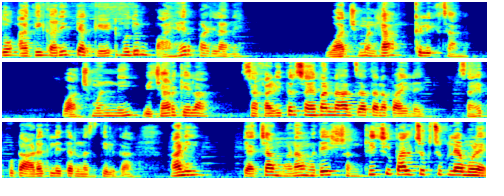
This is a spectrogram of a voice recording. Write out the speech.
तो अधिकारी त्या गेटमधून बाहेर पडला नाही. वॉचमनला क्लिक झालं. वॉचमननी विचार केला सकाळी तर साहेबांना आत जाताना पाहिलं आहे साहेब कुठं अडकले तर नसतील का? आणि त्याच्या मनामध्ये शंकेची पाल चुकचुकल्यामुळे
